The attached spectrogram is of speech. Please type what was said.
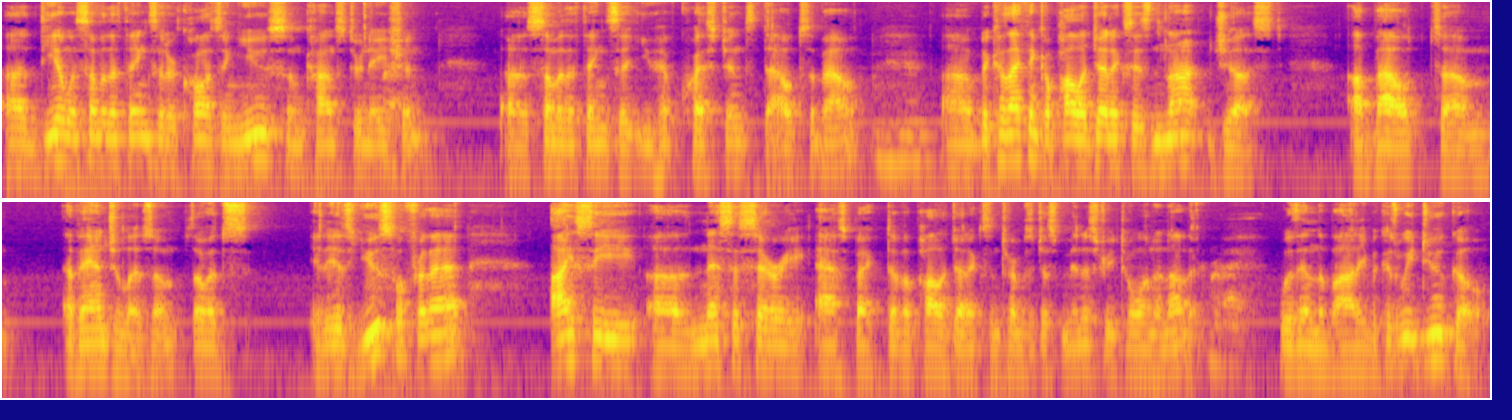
uh, deal with some of the things that are causing you some consternation, right. uh, some of the things that you have questions, doubts about. Mm-hmm. Uh, because I think apologetics is not just about um, evangelism, though it's it is useful for that. I see a necessary aspect of apologetics in terms of just ministry to one another right. within the body, because we do go.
